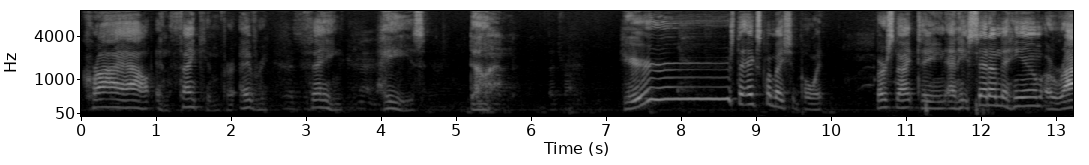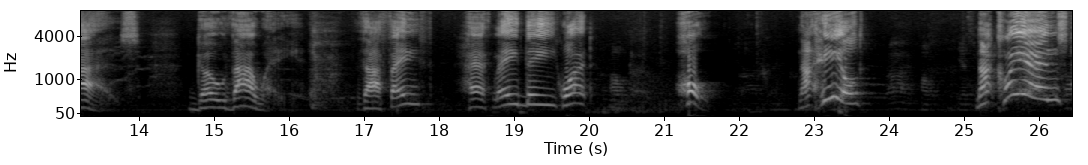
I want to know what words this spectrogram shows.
cry out, and thank him for everything he's done. Here's the exclamation point. Verse 19 And he said unto him, Arise, go thy way. Thy faith hath made thee what? Whole. Not healed, not cleansed,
